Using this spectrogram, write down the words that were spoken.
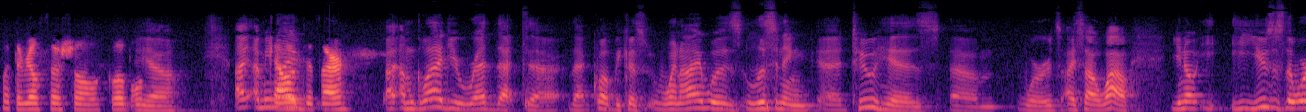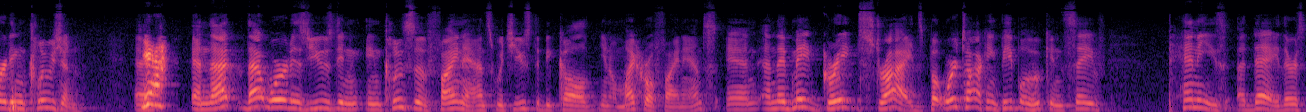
what the real social global yeah. I, I mean, challenges I, are. I, am glad you read that uh, that quote because when I was listening uh, to his um, words, I saw, wow, you know, he, he uses the word inclusion. And, yeah and that, that word is used in inclusive finance, which used to be called, you know, microfinance, and, and they've made great strides. But we're talking people who can save pennies a day. There's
